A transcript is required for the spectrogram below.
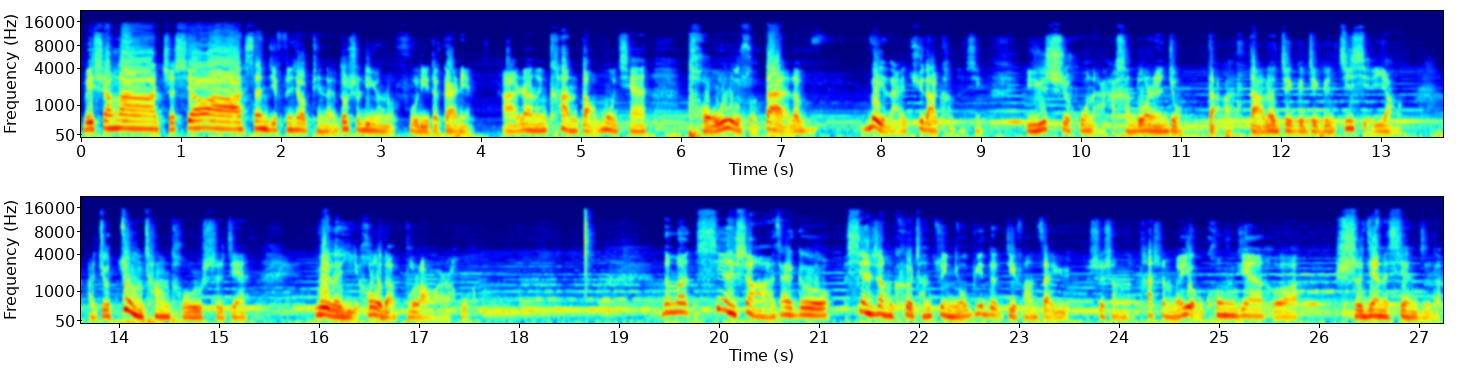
微商啊、直销啊、三级分销平台都是利用了复利的概念。啊，让人看到目前投入所带来的未来巨大可能性，于是乎呢，很多人就打打了这个这个鸡血一样，啊，就重仓投入时间，为了以后的不劳而获。那么线上啊，在个线上课程最牛逼的地方在于是什么呢？它是没有空间和时间的限制的，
